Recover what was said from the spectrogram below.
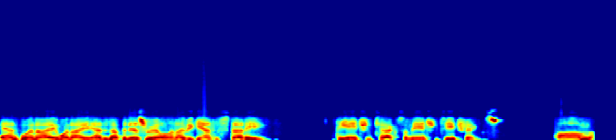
and when I when I ended up in Israel and I began to study the ancient texts and the ancient teachings, um,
